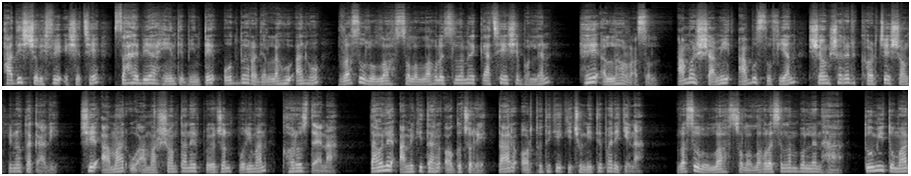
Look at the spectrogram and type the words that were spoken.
হাদিস শরীফে এসেছে, সাহেবিয়া হিন্দ বিনতে উদ্বা রাজাল্লাহু আনহু রাসুল্লাহ সাল্লাহ কাছে এসে বললেন, হে আল্লাহর রাসুল, আমার স্বামী আবু সুফিয়ান সংসারের খরচে সংকীর্ণতাকারী। সে আমার ও আমার সন্তানের প্রয়োজন পরিমাণ খরচ দেয় না। তাহলে আমি কি তার অগোচরে তার অর্থ থেকে কিছু নিতে পারি কিনা রসুল্লাহ সাল্লাহ সাল্লাম বললেন, হা, তুমি তোমার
